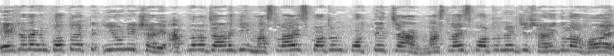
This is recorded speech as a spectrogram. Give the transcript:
এইটা দেখেন কত একটা ইউনিক শাড়ি। আপনারা যারা নাকি মাসলাইজ কটন পরতে চান, মাসলাইজ কটনের যে শাড়িগুলো হয়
